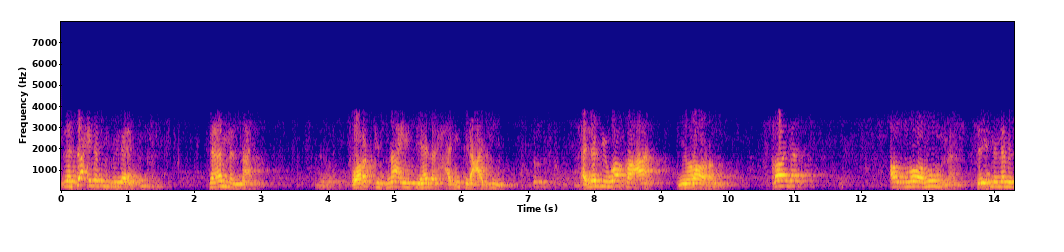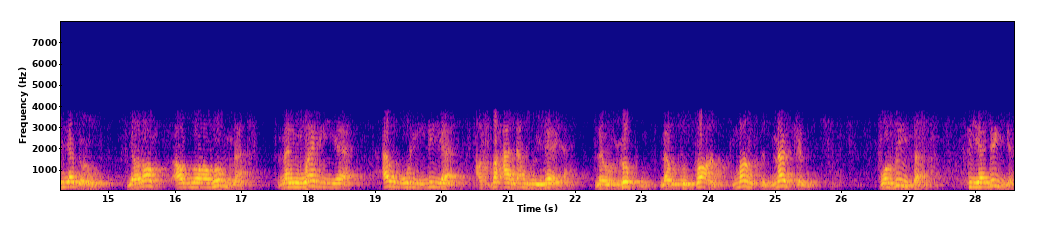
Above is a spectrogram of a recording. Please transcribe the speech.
لسعدت البلاد. تأمل معي. وركز معي في هذا الحديث العجيب الذي وقع مرارا. قال اللهم سيدنا النبي يدعو يا رب اللهم من ولي أو ولي أصبح له ولاية له حكم له سلطان منصب مركز وظيفة سيادية.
